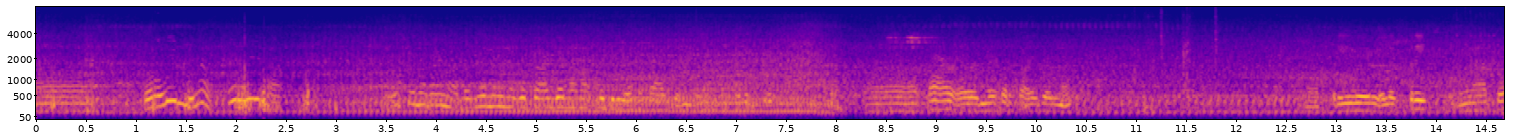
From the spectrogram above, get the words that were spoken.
Ah, puro wheel na. Puro wheel na. Upo na kayo na. Dagmo na yung nagutagan na diri sa tagon. Electric ah, car or motorcycle na. Na three wheel electric. Ano nga to?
